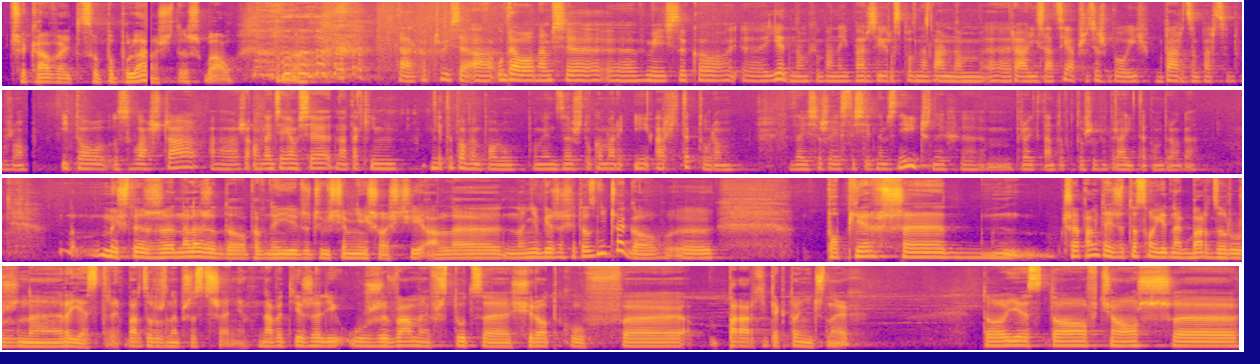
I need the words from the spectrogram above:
Ciekawe i to są popularność też, wow. Tak, oczywiście, a udało nam się e, wymienić tylko e, jedną chyba najbardziej rozpoznawalną realizację, a przecież było ich bardzo, bardzo dużo. I to zwłaszcza, że one dzieją się na takim nietypowym polu pomiędzy sztuką i architekturą. Zdaje się, że jesteś jednym z nielicznych projektantów, którzy wybrali taką drogę. No, myślę, że należy do pewnej rzeczywiście mniejszości, ale no nie bierze się to z niczego. Po pierwsze, trzeba pamiętać, że to są jednak bardzo różne rejestry, bardzo różne przestrzenie. Nawet jeżeli używamy w sztuce środków e, paraarchitektonicznych, to jest to wciąż e,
